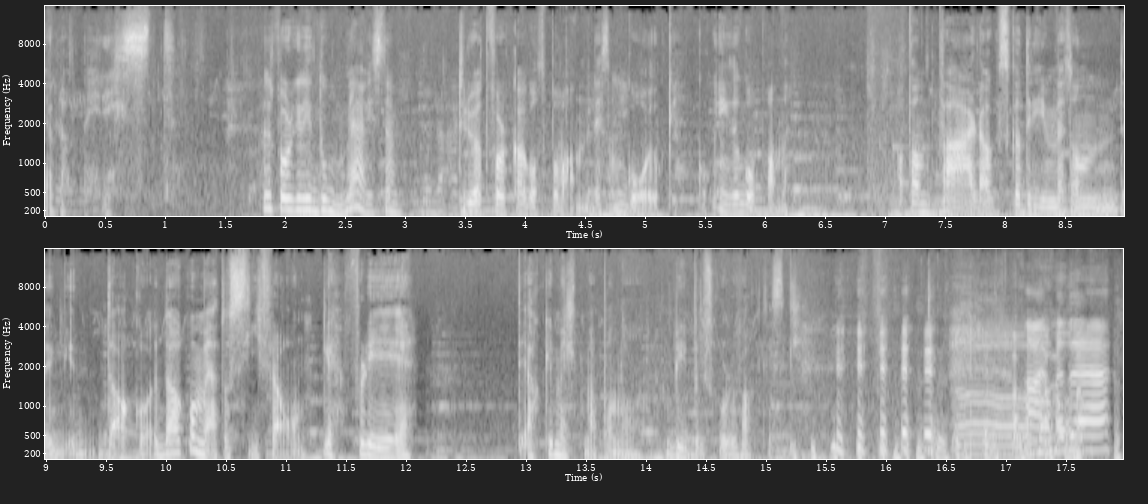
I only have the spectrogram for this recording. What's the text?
jævla prest. Hvis folk er litt dumme, jeg, hvis de tror at folk har gått på vannet. Liksom. Går jo ikke. Ingen går på vannet. At han hver dag skal drive med sånn Da, da kommer jeg til å si fra ordentlig. Fordi jeg har ikke meldt meg på noen bibelskole, faktisk. Nei, men det,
